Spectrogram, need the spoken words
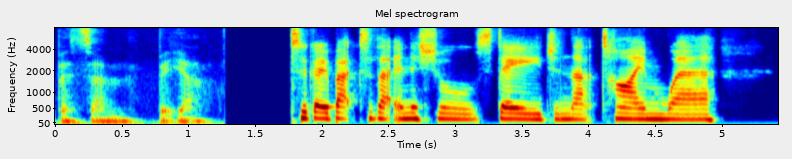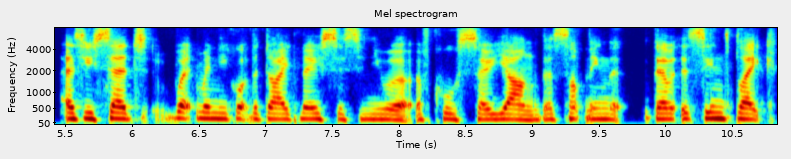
But um, but yeah. To go back to that initial stage and that time where, as you said, when, when you got the diagnosis and you were, of course, so young, there's something that there, it seems like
